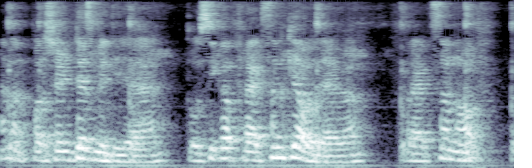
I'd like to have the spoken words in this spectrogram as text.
है ना परसेंटेज में दिया है तो उसी का फ्रैक्शन क्या हो जाएगा? फ्रैक्शन ऑफ़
